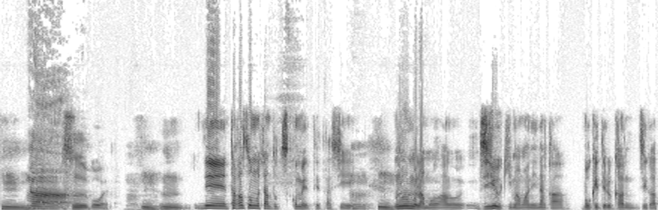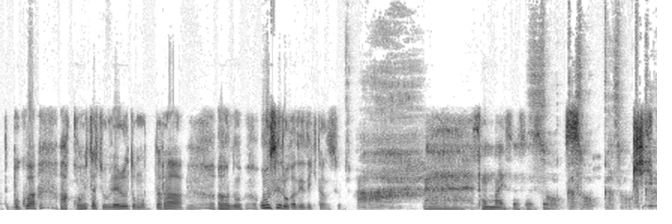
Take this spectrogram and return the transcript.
うん。ああ。すごい。う。ん。うん。で、高荘もちゃんと突っ込めてたし、うん。うん。野々村も、あの、自由気ままになんか、ボケてる感じがあって、僕は、あ、この人たち売れると思ったら、うんあの、オセロが出てきたんですよ。ああ。ああ、そんまい、そうそうそそうか、そうか、そうか。気持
